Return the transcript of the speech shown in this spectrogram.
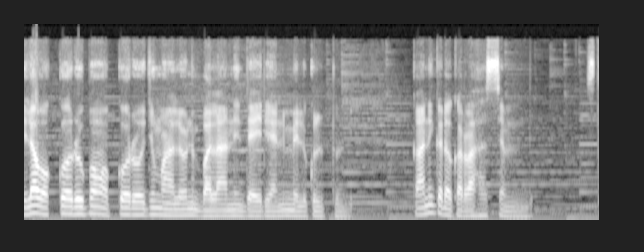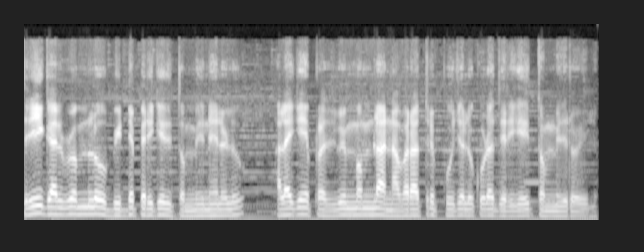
ఇలా ఒక్కో రూపం ఒక్కో రోజు మనలోని బలాన్ని ధైర్యాన్ని మెలుకొల్పుతుంది. కానీ ఇక్కడ ఒక రహస్యం ఉంది. స్త్రీ గర్భంలో బిడ్డ పెరిగేది తొమ్మిది నెలలు అలాగే ప్రతిబింబంలో నవరాత్రి పూజలు కూడా జరిగేది తొమ్మిది రోజులు.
